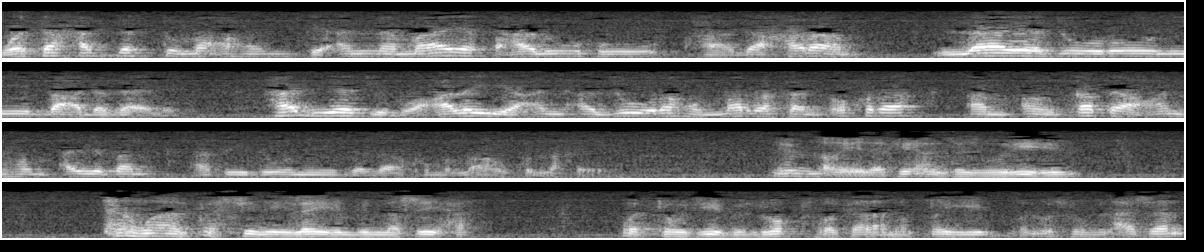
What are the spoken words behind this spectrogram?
وتحدثت معهم بأن ما يفعلوه هذا حرام لا يزوروني بعد ذلك. هل يجب علي أن أزورهم مرة أخرى أم أنقطع عنهم أيضا؟ أفيدوني. جزاكم الله كل خير. ينبغي لك أن تزوريهم وأن تحسني إليهم بالنصيحة والتوجيه باللطف والكلام الطيب والأسلوب الحسن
